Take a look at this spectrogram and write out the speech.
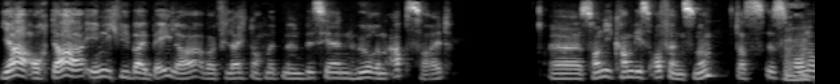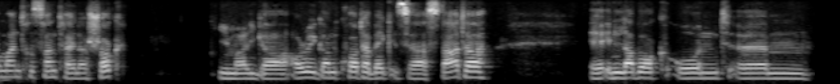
ja, auch da, ähnlich wie bei Baylor, aber vielleicht noch mit einem bisschen höheren Upside. Äh, Sonny Combis Offense, ne? Das ist mhm. auch nochmal interessant. Tyler Schock, ehemaliger Oregon Quarterback, ist ja Starter äh, in Lubbock und ähm,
